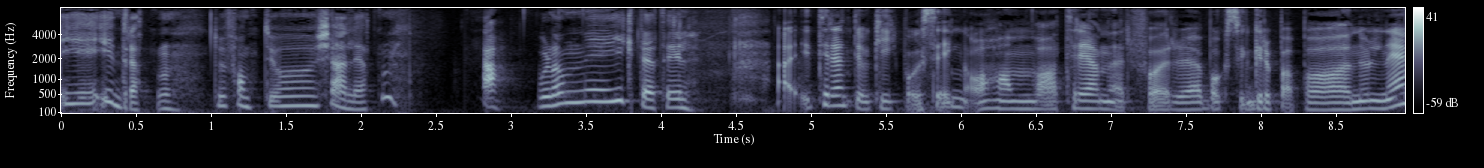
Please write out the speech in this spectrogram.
i idretten. Du fant jo kjærligheten. Ja. Hvordan gikk det til? Jeg trente jo kickboksing, og han var trener for eh, boksegruppa på 09.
